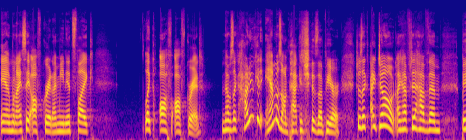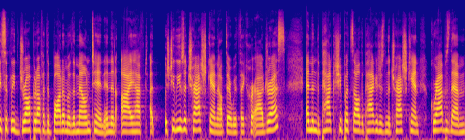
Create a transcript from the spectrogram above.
And when i say off grid i mean it's like like off off grid and I was like, how do you get Amazon packages up here? She was like, I don't. I have to have them basically drop it off at the bottom of the mountain. And then I have to, uh, she leaves a trash can out there with like her address. And then the pack, she puts all the packages in the trash can, grabs them,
